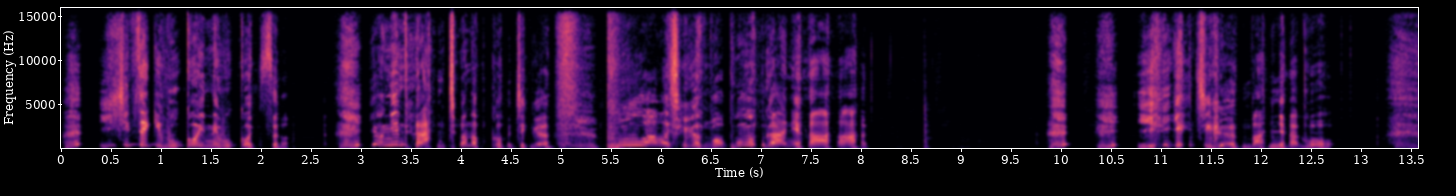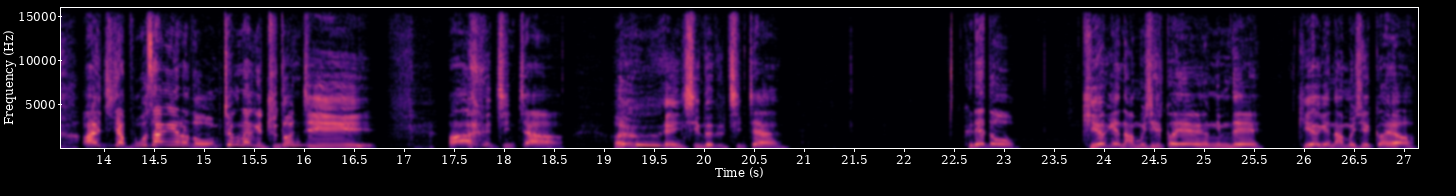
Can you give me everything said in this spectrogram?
20세끼 묶고 있네 묶고 있어. 형님들 앉혀놓고 지금 푸 하고 지금 뭐 푸는 거 아니야. 이게 지금 맞냐고. 아 진짜 보상이라도 엄청나게 주던지. 아 진짜. 아유 NC들 진짜 그래도 기억에 남으실 거예요 형님들. 기억에 남으실 거예요.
